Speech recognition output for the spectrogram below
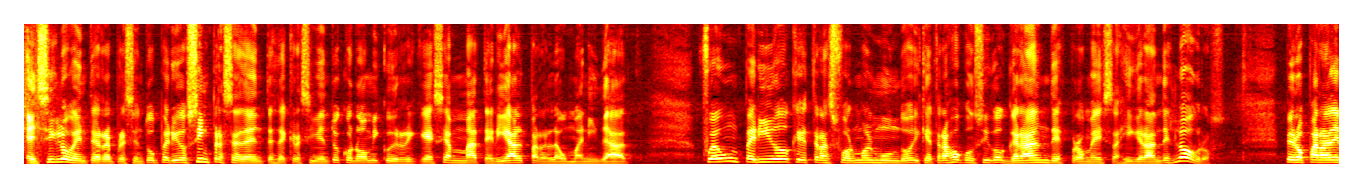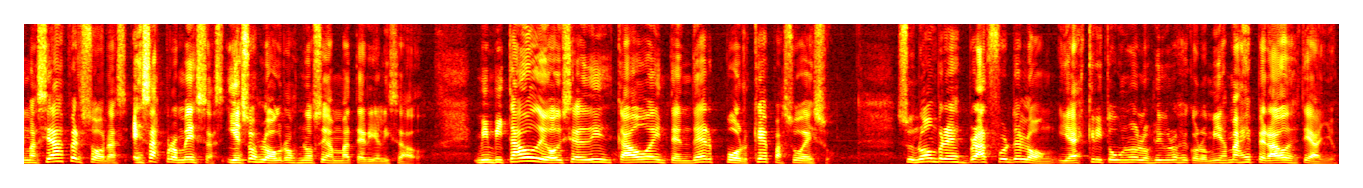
El siglo XX representó un periodo sin precedentes de crecimiento económico y riqueza material para la humanidad. Fue un periodo que transformó el mundo y que trajo consigo grandes promesas y grandes logros. Pero para demasiadas personas esas promesas y esos logros no se han materializado. Mi invitado de hoy se ha dedicado a entender por qué pasó eso. Su nombre es Bradford DeLong y ha escrito uno de los libros de economía más esperados de este año.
